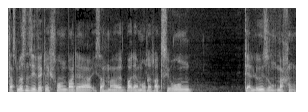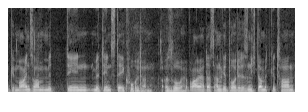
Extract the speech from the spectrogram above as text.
das müssen Sie wirklich schon bei der, ich sag mal, bei der Moderation der Lösung machen, gemeinsam mit den, mit den Stakeholdern. Also Herr Wrager hat das angedeutet. Es ist nicht damit getan,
